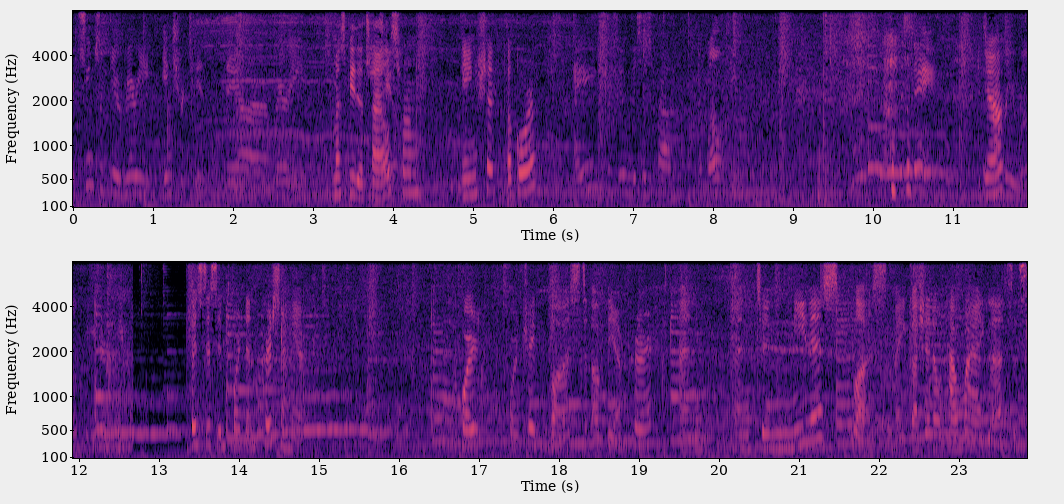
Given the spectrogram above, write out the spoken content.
It seems like they're very intricate. They are very. Must be the tiles from ancient Agora? the same. It's Yeah? Who is this important person here? Port portrait bust of the emperor and Antoninus Pius. Oh my gosh, I don't have my eyeglasses.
